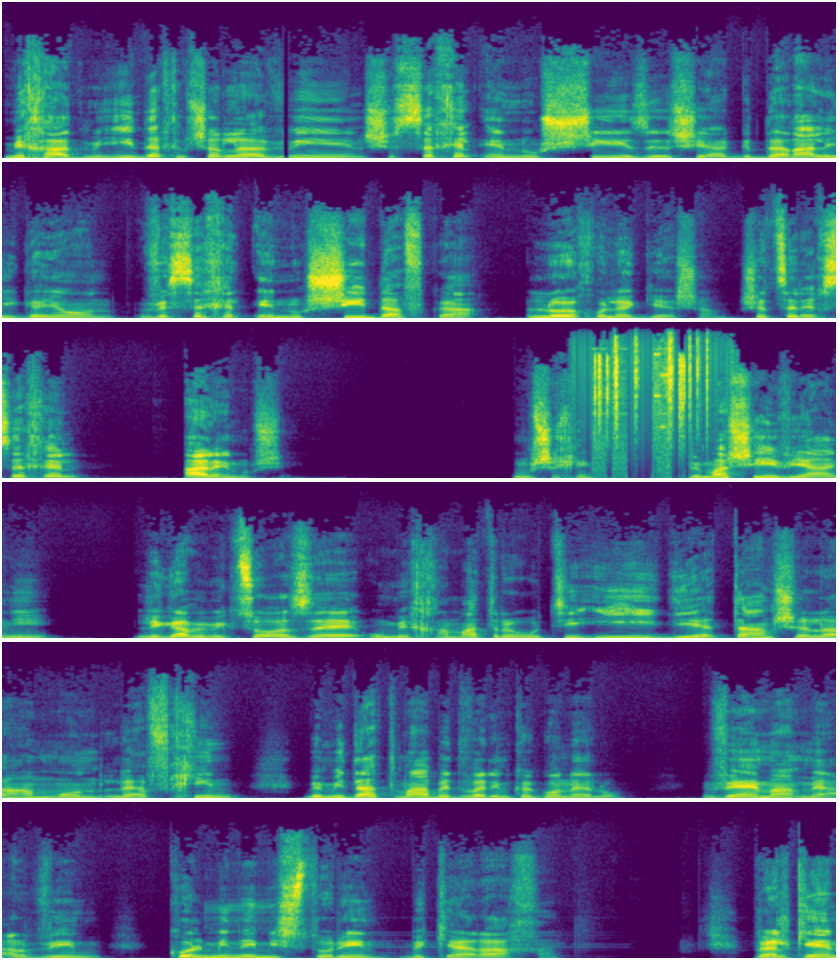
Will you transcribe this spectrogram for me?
מחד. מאידך אפשר להבין ששכל אנושי זה איזושהי הגדרה להיגיון, ושכל אנושי דווקא לא יכול להגיע שם. שצריך שכל על-אנושי. ממשיכים. ומה שהביאני לגבי מקצוע הזה הוא מחמת ראותי אי ידיעתם של ההמון להבחין במידת מה בדברים כגון אלו, והמה מערבים כל מיני מסתורין בקערה אחת. ועל כן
